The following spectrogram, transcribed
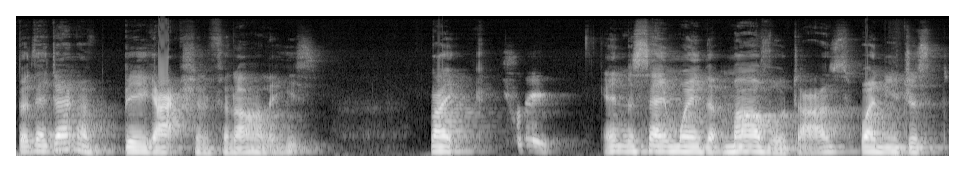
but they don't have big action finales. Like True. In the same way that Marvel does when you just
